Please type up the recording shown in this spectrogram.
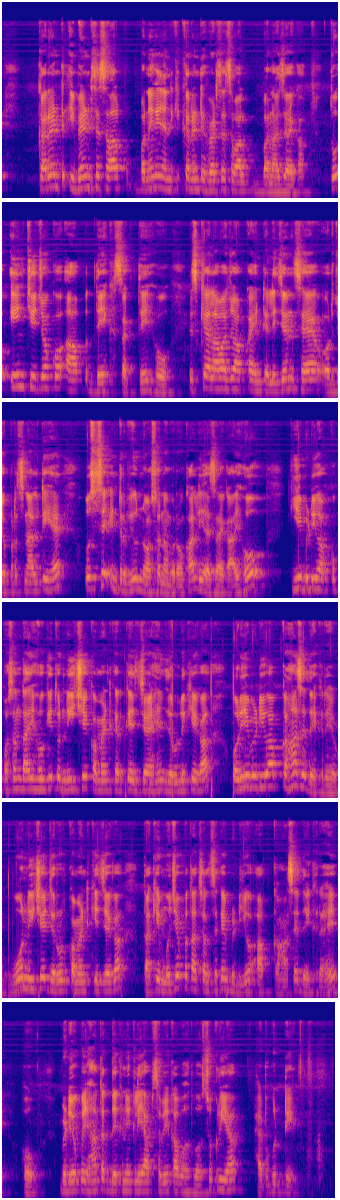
करंट इवेंट से सवाल बनेंगे, यानी कि करंट अफेयर से सवाल बना जाएगा। तो इन चीज़ों को आप देख सकते हो। इसके अलावा जो आपका इंटेलिजेंस है और जो पर्सनालिटी है, उससे इंटरव्यू 900 नंबरों का लिया जाएगा। आई होप कि ये वीडियो आपको पसंद आई होगी तो नीचे कमेंट करके जय हिंद ज़रूर लिखिएगा। और ये वीडियो आप कहाँ से देख रहे हो, वो नीचे ज़रूर कमेंट कीजिएगा ताकि मुझे पता चल सके वीडियो आप कहाँ से देख रहे हो। वीडियो को यहाँ तक देखने के लिए आप सभी का बहुत बहुत शुक्रिया। Have a good day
